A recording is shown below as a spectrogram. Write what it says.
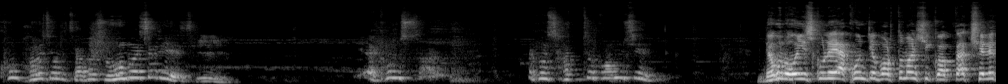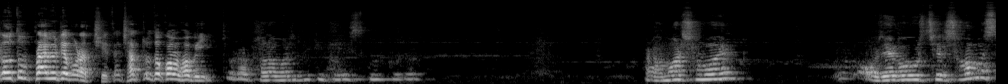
খুব ভালো চলছে আবার শুভময় চালিয়েছে। এখন এখন ছাত্র কমছে দেখুন ওই স্কুলে এখন যে বর্তমান শিক্ষক তার ছেলেকেও তো প্রাইভেটে পড়াচ্ছে তা ছাত্র তো কম হবেই। তোরা ভালোবাসবি কি করে স্কুল করে? আর আমার সময় অজয়বাবুর ছেলে সমস্ত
